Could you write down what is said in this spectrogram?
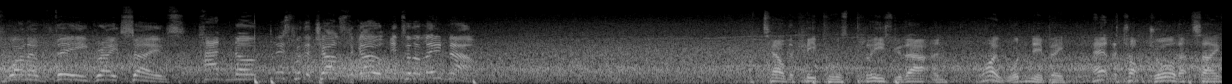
That is one of the great saves. Had no... This with a chance to go into the lead now. Tell the keeper was pleased with that, and why wouldn't he be? Out the top drawer, that save.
